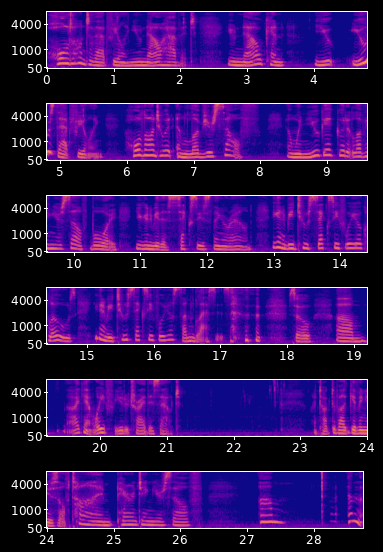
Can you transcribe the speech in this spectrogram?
hold on to that feeling. You now have it. You now can you use that feeling. Hold on to it and love yourself and when you get good at loving yourself, boy, you're going to be the sexiest thing around. You're going to be too sexy for your clothes. You're going to be too sexy for your sunglasses. so um, I can't wait for you to try this out. I talked about giving yourself time, parenting yourself, um, and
